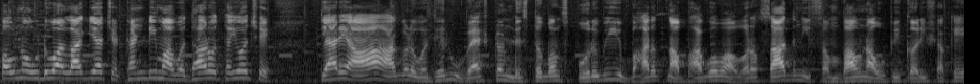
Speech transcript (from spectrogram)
પવનો ઉડવા લાગ્યા છે. ઠંડીમાં વધારો થયો છે. ત્યારે આ આગળ વધેલું વેસ્ટર્ન ડિસ્ટર્બન્સ પૂર્વી ભારતના ભાગોમાં વરસાદની સંભાવના ઊભી કરી શકે?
